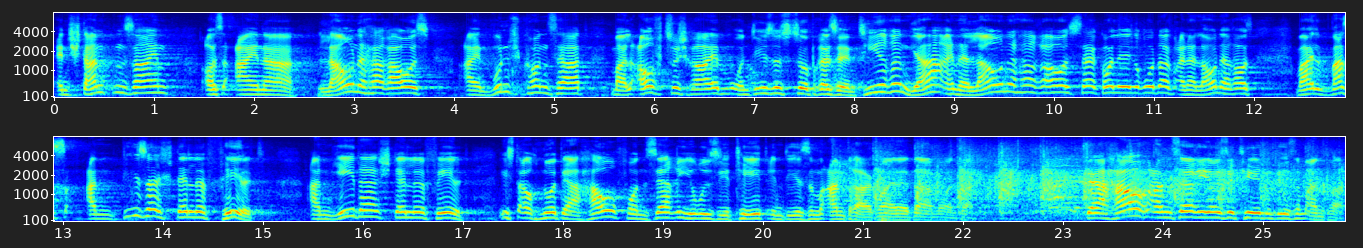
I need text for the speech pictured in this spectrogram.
entstanden sein aus einer Laune heraus, ein Wunschkonzert mal aufzuschreiben und dieses zu präsentieren. Ja, eine Laune heraus, Herr Kollege Rudolph, eine Laune heraus, weil was an dieser Stelle fehlt, an jeder Stelle fehlt, ist auch nur der Hauch von Seriosität in diesem Antrag, meine Damen und Herren. Der Hauch an Seriosität in diesem Antrag.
